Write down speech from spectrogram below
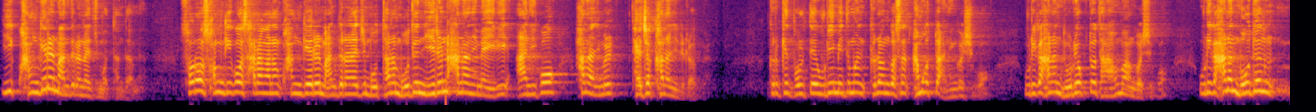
이 관계를 만들어내지 못한다면 서로 섬기고 사랑하는 관계를 만들어내지 못하는 모든 일은 하나님의 일이 아니고 하나님을 대적하는 일이라고요. 그렇게 볼 때 우리 믿음은 그런 것은 아무것도 아닌 것이고 우리가 하는 노력도 다 허무한 것이고 우리가 하는 모든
